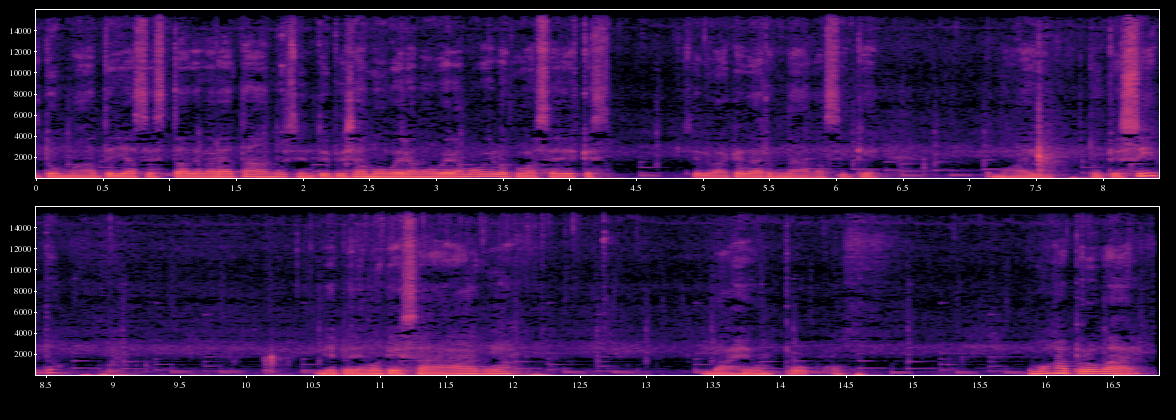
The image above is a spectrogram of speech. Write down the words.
el tomate ya se está desbaratando y si usted empieza a mover, a mover, a mover, lo que va a hacer es que se le va a quedar nada. Así que vamos a ir toquecito y esperemos que esa agua baje un poco. Vamos a probar.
